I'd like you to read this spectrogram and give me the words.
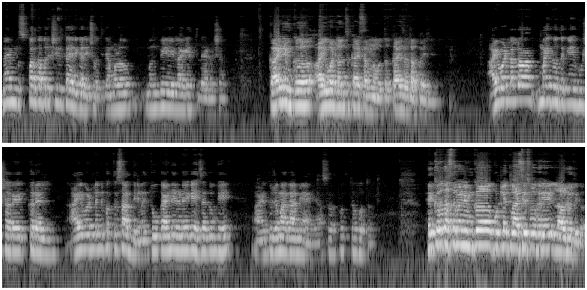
नाही स्पर्धा परीक्षेची तयारी करायची होती त्यामुळं मग बी ला घेतलं ऍडमिशन काय नेमकं आई वडिलांचं काय सांगणं होतं? काय झालं पाहिजे? आई वडिलांना माहीत होतं की हुशार आहे करेल. आई वडिलांनी फक्त साथ दिली म्हणजे तू काय निर्णय घ्यायचा तू घे आणि तुझ्या मागे आम्ही आहे असं फक्त होतं. हे करत असताना नेमकं कुठले क्लासेस वगैरे लावले होते का?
